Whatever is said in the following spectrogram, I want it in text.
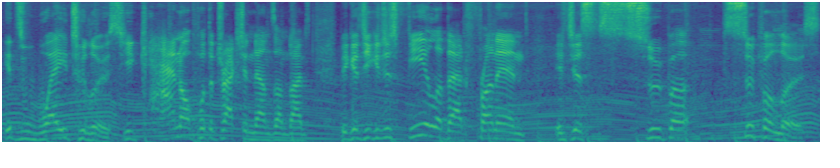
it's way too loose. You cannot put the traction down sometimes because you can just feel that that front end is just super, super loose.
